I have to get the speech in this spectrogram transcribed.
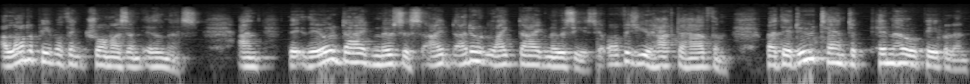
A lot of people think trauma is an illness. And the, the old diagnosis, I, I don't like diagnoses. Obviously, you have to have them, but they do tend to pinhole people and,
